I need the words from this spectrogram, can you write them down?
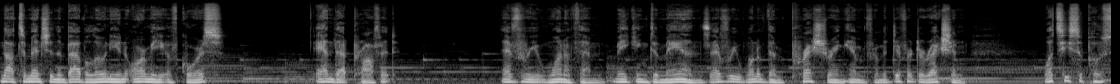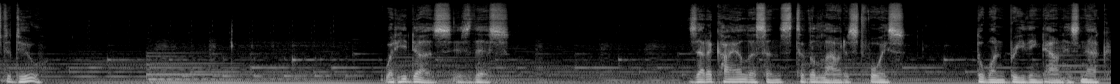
Not to mention the Babylonian army, of course, and that prophet. Every one of them making demands, every one of them pressuring him from a different direction. What's he supposed to do? What he does is this Zedekiah listens to the loudest voice, the one breathing down his neck.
